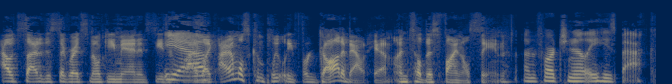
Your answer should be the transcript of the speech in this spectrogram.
outside of the cigarette smoking man in season Yeah. five. Like I almost completely forgot about him until this final scene. Unfortunately, he's back.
